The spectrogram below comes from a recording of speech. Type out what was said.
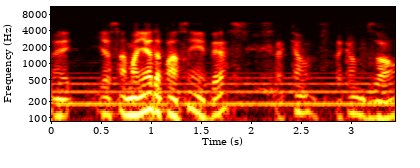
Mais il y a sa manière de penser inverse. Ça comme, ça comme bizarre.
